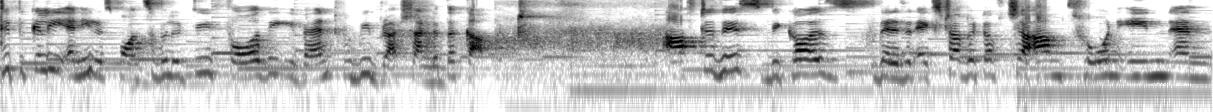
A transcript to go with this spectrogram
typically any responsibility for the event would be brushed under the carpet after this because there is an extra bit of charm thrown in and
